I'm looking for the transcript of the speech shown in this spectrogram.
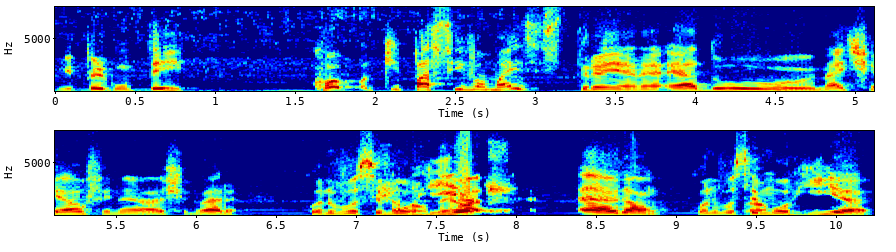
me perguntei qual, que passiva mais estranha, né? É a do Night Elf, né? Eu acho, não era? Quando você Shadow morria. É, não. Quando você não. morria,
